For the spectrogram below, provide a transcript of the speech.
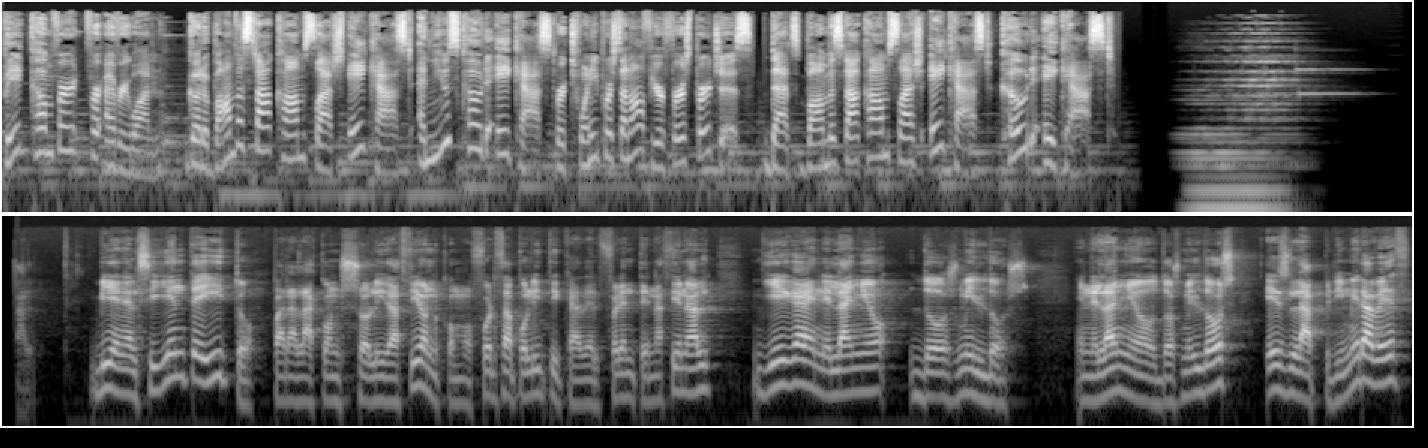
Big comfort for everyone. Go to bombas.com slash ACAST and use code ACAST for 20% off your first purchase. That's bombas.com slash ACAST. Code ACAST. Bien, el siguiente hito para la consolidación como fuerza política del Frente Nacional llega en el año 2002. En el año 2002 es la primera vez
